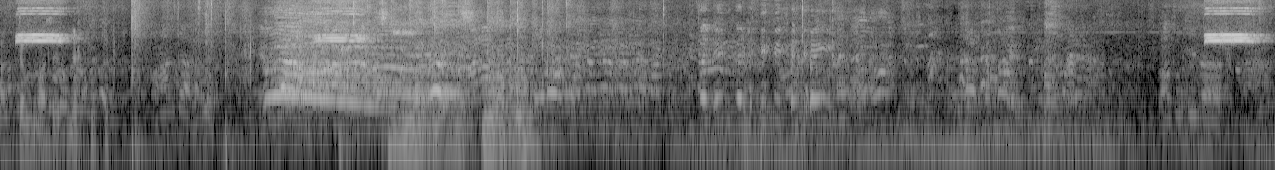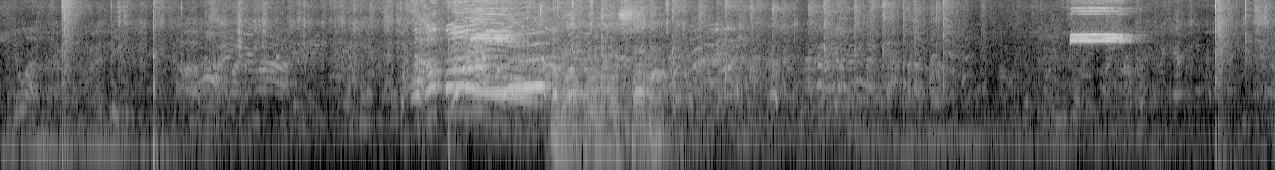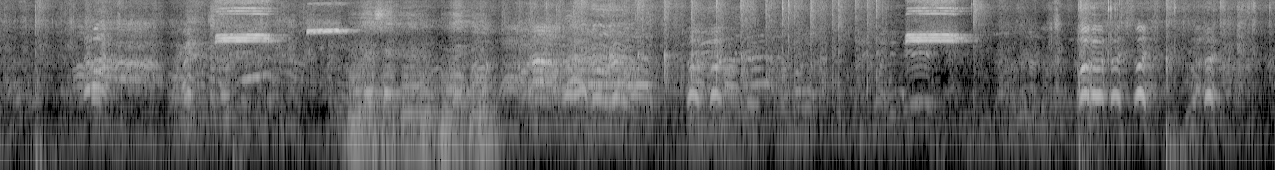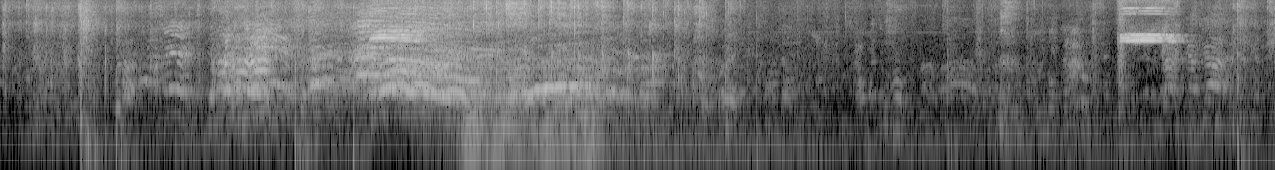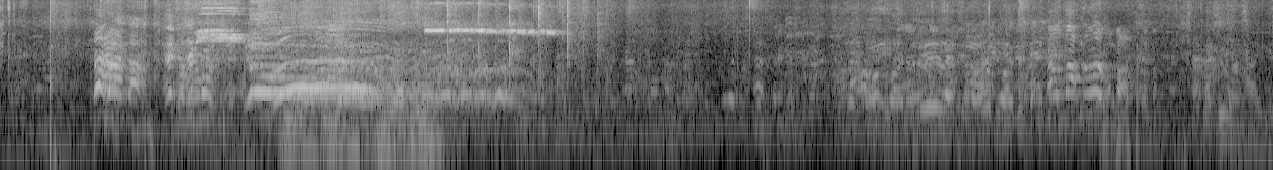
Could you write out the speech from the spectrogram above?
Agam wasitnya. sembilan belas dua puluh dua puluh sama dua satu dua Ay,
